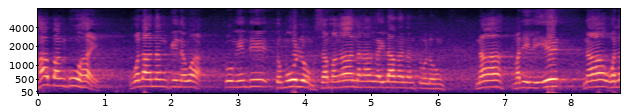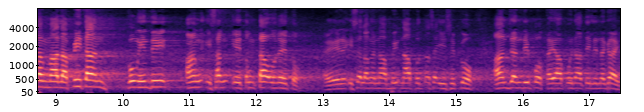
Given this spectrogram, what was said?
habang buhay, wala nang ginawa kung hindi tumulong sa mga nangangailangan ng tulong na maliliit, na walang malapitan, kung hindi ang isang itong tao na ito. Eh, isa lang ang napunta sa isip ko. Andyan din po, kaya po natin linagay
